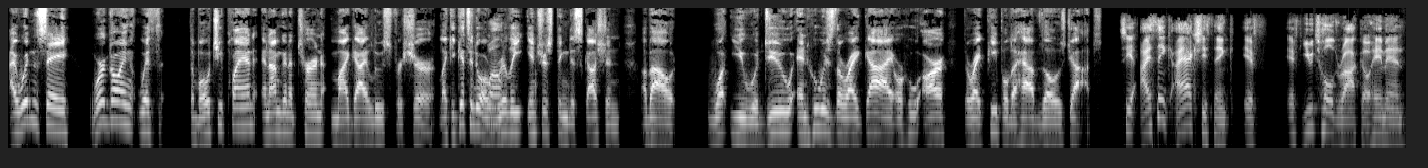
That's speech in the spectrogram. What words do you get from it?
I wouldn't say we're going with the Bochy plan and I'm going to turn my guy loose for sure. Like it gets into a Well- really interesting discussion about what you would do and who is the right guy or who are the right people to have those jobs. See, I think I actually think if if you told Rocco, "Hey man,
